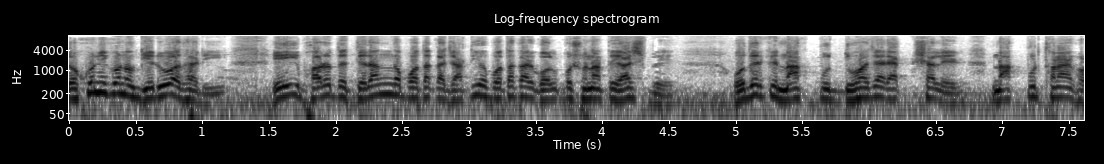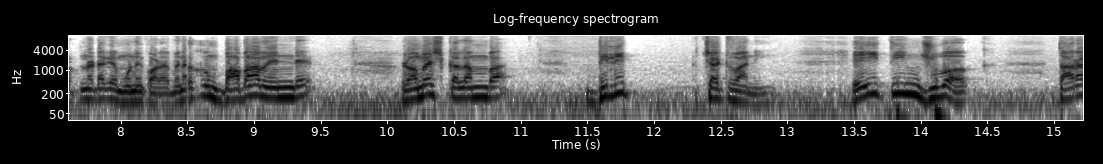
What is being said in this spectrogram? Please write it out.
যখনই কোনো গেরুয়াধারী এই ভারতে তেরাঙ্গা পতাকা, জাতীয় পতাকার গল্প শোনাতে আসবে, ওদেরকে নাগপুর দু হাজার এক সালের নাগপুর থানার ঘটনাটাকে মনে করাবে। এরকম বাবা মেন্ডে, রমেশ কলম্বা, দিলীপ চটওয়ানি, এই তিন যুবক তারা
